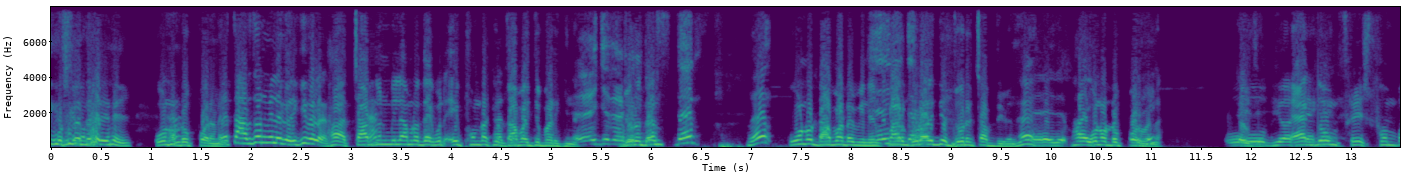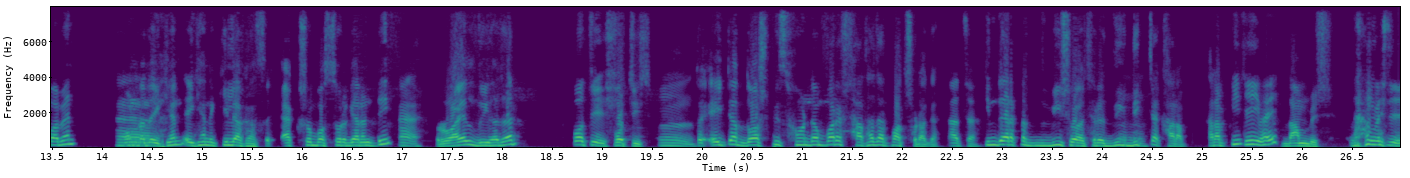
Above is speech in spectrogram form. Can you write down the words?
কিছু করতে পারি নাই কোন ডোপ নাই। চারজন মিলে করি কি বলেন? হ্যাঁ চারজন মিলে আমরা দেখবেন এই ফর্মটা কেউ আচ্ছা। দাবাইতে পারি কিনা। এই যে জোরে দেন। দেন কোনো ডাবা ডাবি নেই পার গোড়ায় দিয়ে জোরে চাপ দিবেন হ্যাঁ? ভাই কোন ডোপ পড়বে না। এই যে, একদম ফ্রেশ ফর্ম পাবেন। হ্যাঁ, ফর্মটা দেখেন এখানে কি লেখা আছে? একশো বছর গ্যারান্টি হ্যাঁ। রয়্যাল দুই হাজার পঁচিশ। পঁচিশ। তো এইটা দশ পিস ফোন পরে সাত হাজার পাঁচশো টাকা। আচ্ছা। কিন্তু একটা বিষয় আছে দিক দিকটা খারাপ। খারাপ কি? ভাই? দাম বেশি। দাম বেশি।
